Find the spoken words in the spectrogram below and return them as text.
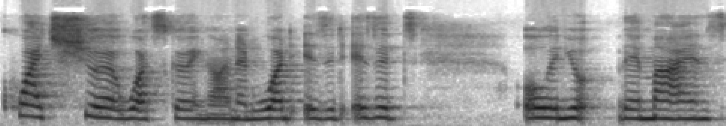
quite sure what's going on and what is it. Is it all in your their minds?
